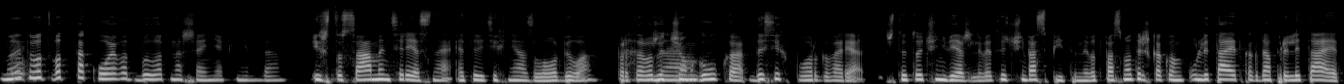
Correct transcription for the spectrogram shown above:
ну, ну это вот, вот такое вот было отношение к ним, да. И что самое интересное, это ведь их не озлобило. Про того же да. Чонгука до сих пор говорят, что это очень вежливо, это очень воспитанный. Вот посмотришь, как он улетает, когда прилетает.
